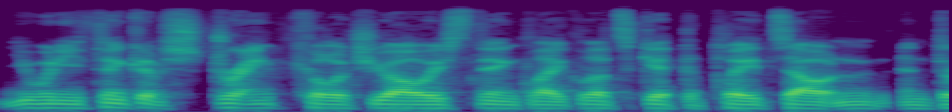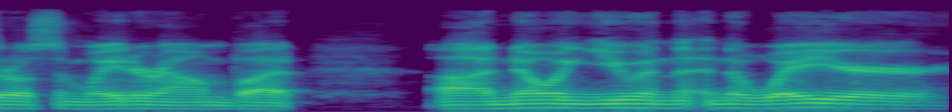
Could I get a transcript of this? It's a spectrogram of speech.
you, when you think of strength coach, you always think like let's get the plates out and, and throw some weight around, but uh, knowing you and the, and the way you're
